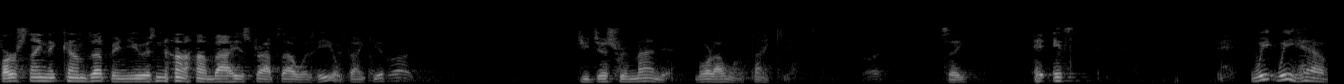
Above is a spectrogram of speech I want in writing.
first thing that comes up in you is, "No, by His stripes I was healed." Thank you. Right. You just remind it, Lord, I want to thank you. Right. See, it, it's we we have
